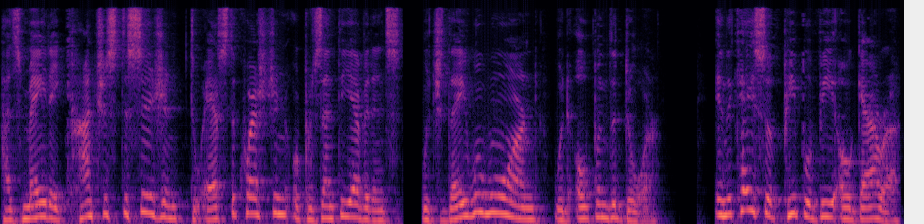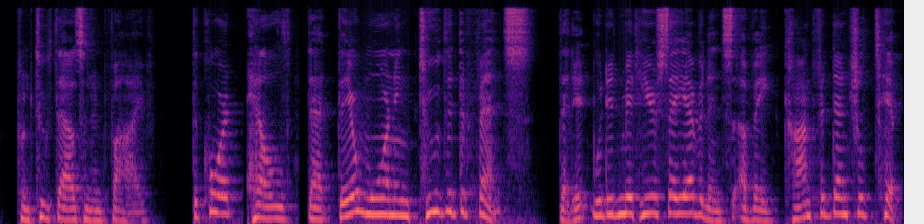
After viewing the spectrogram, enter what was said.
has made a conscious decision to ask the question or present the evidence which they were warned would open the door. In the case of People v. O'Gara from 2005, the court held that their warning to the defense that it would admit hearsay evidence of a confidential tip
